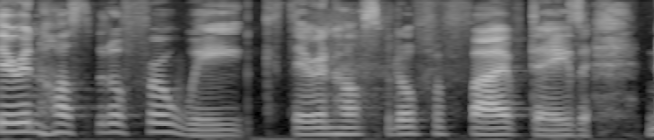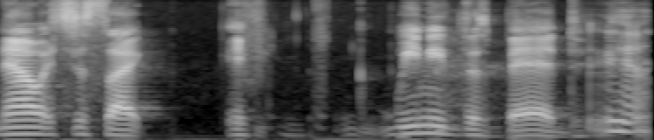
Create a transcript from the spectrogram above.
they're in hospital for a week, they're in hospital for five days. Now it's just like if we need this bed. Yeah.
